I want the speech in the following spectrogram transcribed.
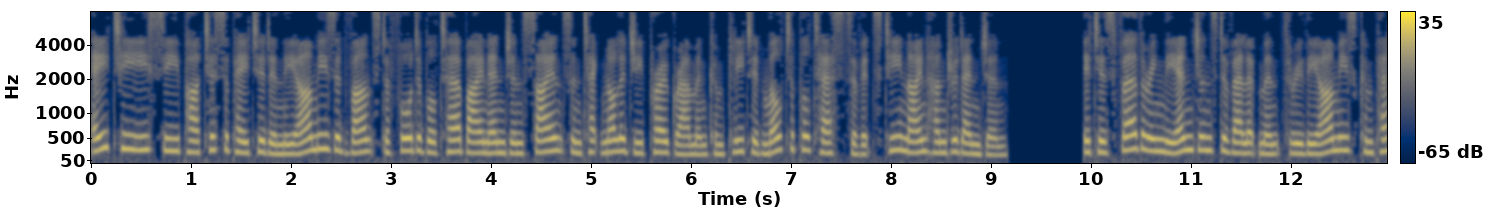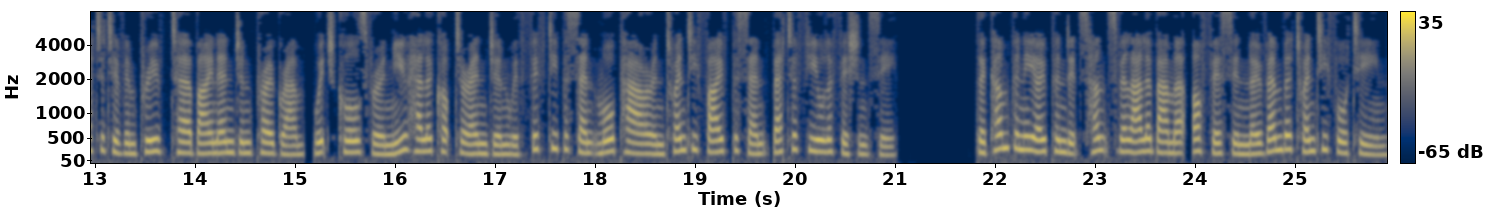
ATEC participated in the Army's Advanced Affordable Turbine Engine Science and Technology Program and completed multiple tests of its T900 engine. It is furthering the engine's development through the Army's Competitive Improved Turbine Engine Program, which calls for a new helicopter engine with 50% more power and 25% better fuel efficiency. The company opened its Huntsville, Alabama, office in November 2014.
